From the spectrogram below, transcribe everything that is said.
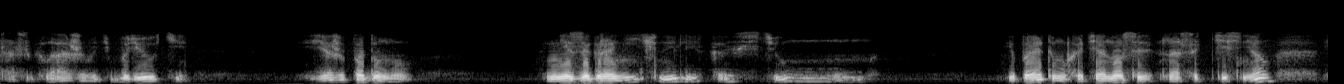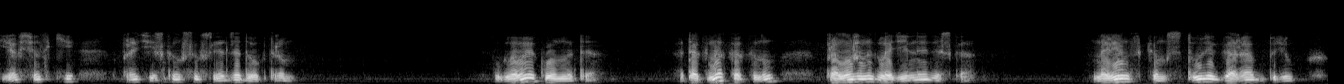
разглаживать брюки. Я же подумал, не заграничный ли костюм? И поэтому, хотя Носель нас оттеснял, я все-таки протискался вслед за доктором. Угловая комната. От окна к окну проложена гладильная доска. На венском стуле гора брюк.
